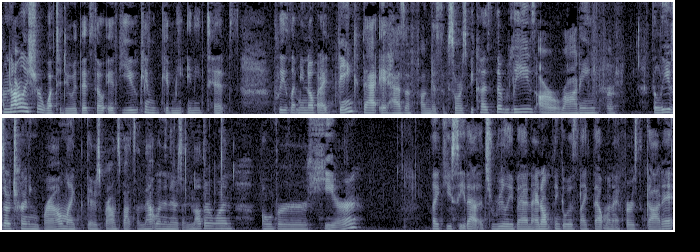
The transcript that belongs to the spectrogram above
I'm not really sure what to do with it, so if you can give me any tips, please let me know. But I think that it has a fungus of sorts because the leaves are rotting the leaves are turning brown. Like there's brown spots on that one, and there's another one over here. Like you see that it's really bad. And I don't think it was like that when I first got it.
